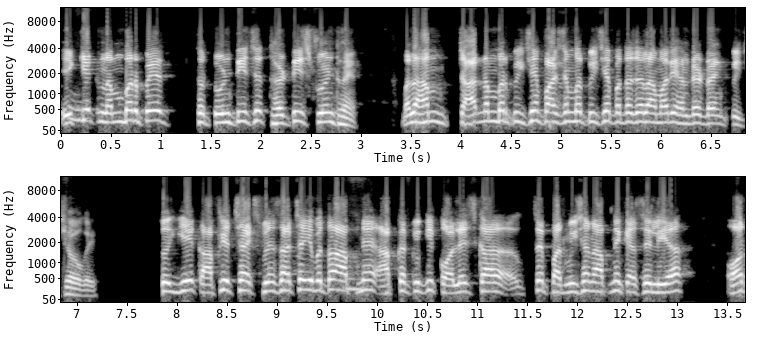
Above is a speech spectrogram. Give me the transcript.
एक एक नंबर पे तो ट्वेंटी से थर्टी स्टूडेंट हैं। मतलब हम चार नंबर पीछे पाँच नंबर पीछे पता चला हमारी हंड्रेड रैंक पीछे हो गई। तो ये काफ़ी अच्छा एक्सपीरियंस अच्छा ये बताओ आपने, आपका, क्योंकि कॉलेज का से परमिशन आपने कैसे लिया? और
